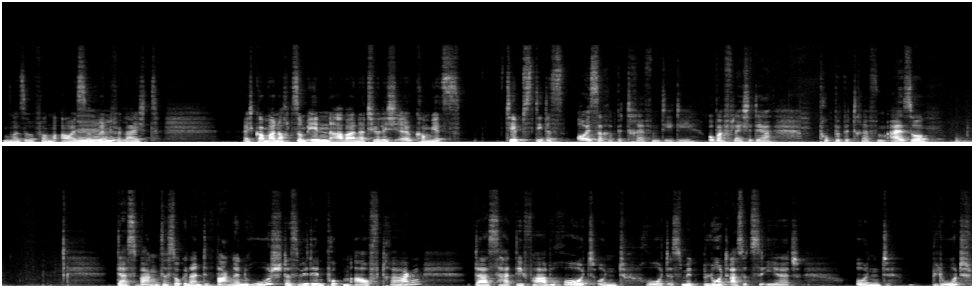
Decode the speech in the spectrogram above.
Mal so vom Äußeren vielleicht. Vielleicht kommen wir noch zum Innen, aber natürlich äh, kommen jetzt Tipps, die das Äußere betreffen, die die Oberfläche der Puppe betreffen. Also das, Wangen, das sogenannte Wangenrouge, das wir den Puppen auftragen, das hat die Farbe Rot und Rot ist mit Blut assoziiert. Und Blut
